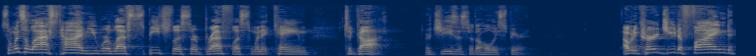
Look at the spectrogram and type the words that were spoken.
So, when's the last time you were left speechless or breathless when it came to God or Jesus or the Holy Spirit? I would encourage you to find,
